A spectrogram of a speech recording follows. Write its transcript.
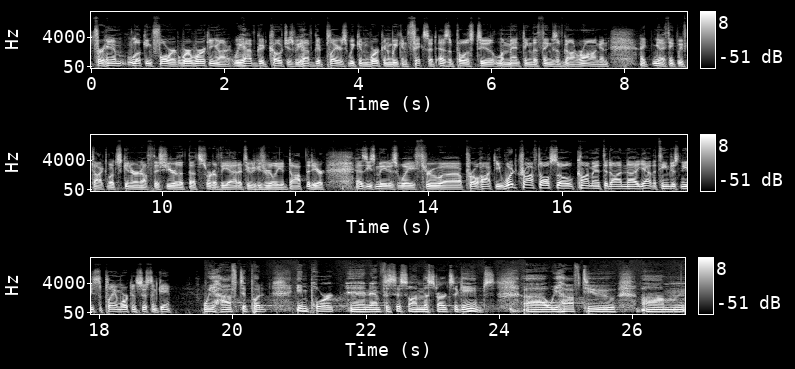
for him looking forward. We're working on it. We have good coaches. We have good players. We can work and we can fix it, as opposed to lamenting the things have gone wrong. And I, you know, I think we've talked about Skinner enough this year that that's sort of the attitude he's really adopted here as he's made his way through uh, pro hockey. Woodcroft also commented on, uh, yeah, the team just needs to play a more consistent game we have to put import and emphasis on the starts of games. Uh, we have to um,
